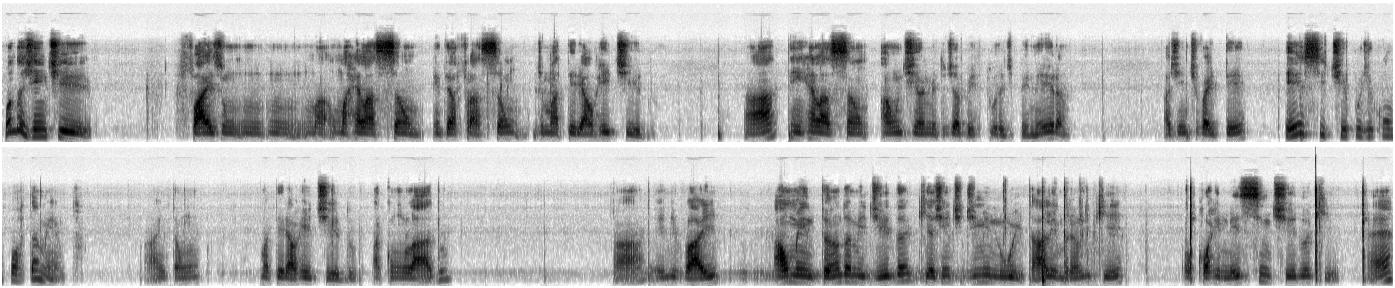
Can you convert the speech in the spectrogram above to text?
Quando a gente faz um, um, uma, uma, relação entre a fração de material retido tá? em relação a um diâmetro de abertura de peneira, a gente vai ter esse tipo de comportamento. Tá? Então, material retido acumulado, tá? ele vai aumentando à medida que a gente diminui, tá? Lembrando que ocorre nesse sentido aqui, né?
